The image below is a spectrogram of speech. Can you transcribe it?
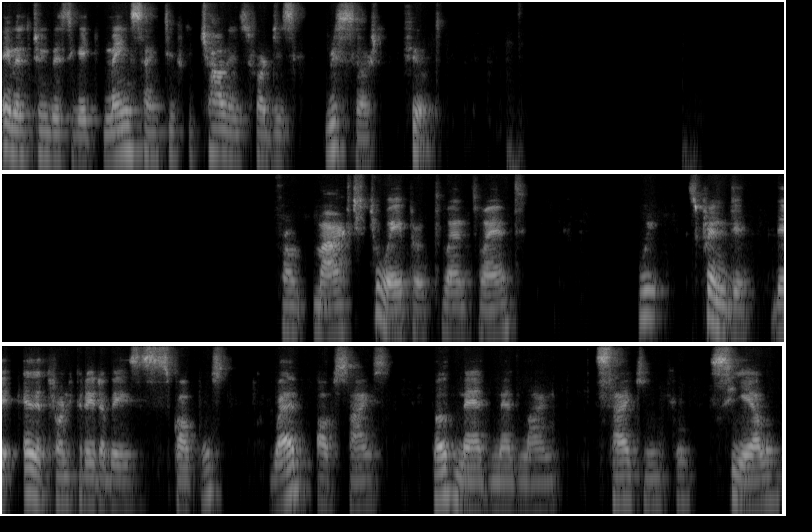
aimed to investigate main scientific challenges for this research field. From March to April 2020, we screened the electronic database Scopus, Web of Science, PubMed, Medline, PsycInfo, SciELO,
